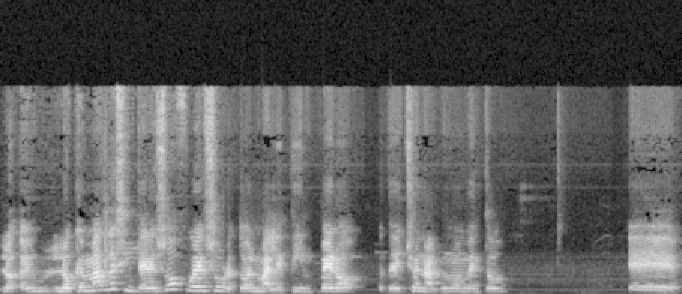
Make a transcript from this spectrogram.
em, lo, que más les interesó fue sobre todo el maletín, pero de hecho en algún momento eh,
